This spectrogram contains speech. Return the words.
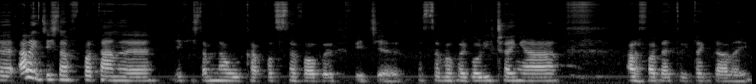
e, ale gdzieś tam wplatane jakieś tam nauka podstawowych, wiecie, podstawowego liczenia, alfabetu i tak dalej.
